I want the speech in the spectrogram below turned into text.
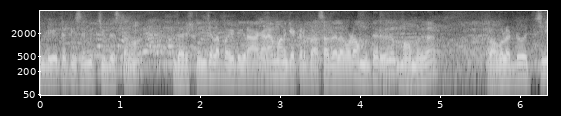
వీడియో అయితే తీసి మీకు చూపిస్తాను. దర్శనం నుంచి ఇలా బయటకు రాగానే మనకి ఇక్కడ ప్రసాదాలు కూడా అమ్ముతారు. మామూలుగా రవ్వ లడ్డు వచ్చి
